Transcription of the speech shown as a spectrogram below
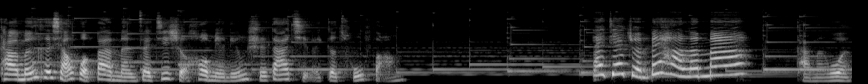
卡门和小伙伴们在鸡舍后面临时搭起了一个厨房。大家准备好了吗？卡门问。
